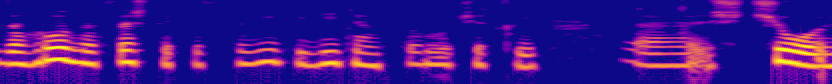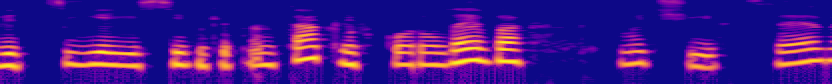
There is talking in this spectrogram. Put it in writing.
загроза все ж таки стоїть і дітям в тому числі. Е, Що від цієї сімки пентаклів королева мечів? Це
